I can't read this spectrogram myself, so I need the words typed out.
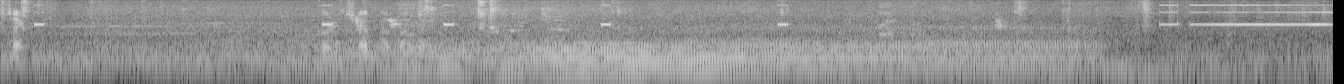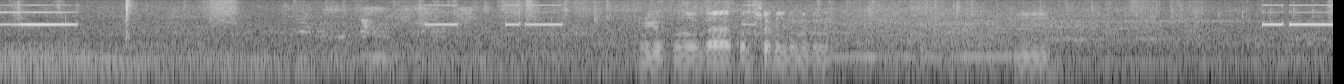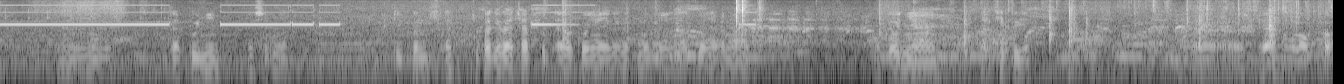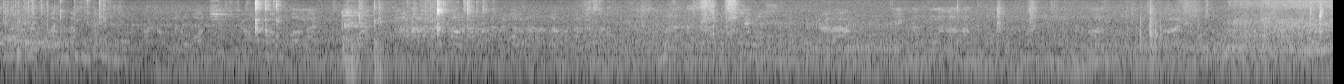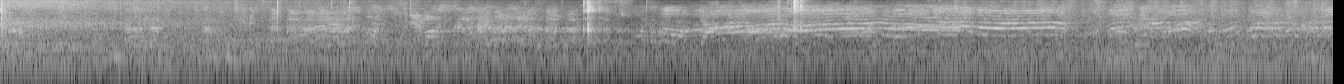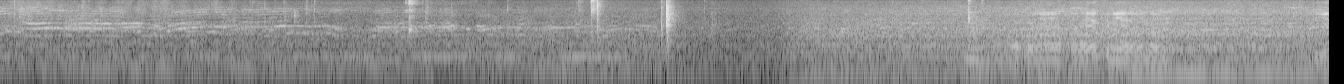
cek konslet apa enggak Iya, ternyata konslet nih teman-teman. Di Hmm, ini kita bunyi hasilnya di konslet. Coba kita cabut elko nya ya, kemungkinan elko kena elko nya kayak gitu ya. Eh, sudah ngelokok gitu.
